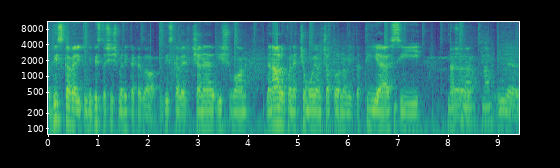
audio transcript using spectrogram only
A Discovery-t ugye biztos ismeritek, ez a Discovery Channel is van, de náluk van egy csomó olyan csatorna, mint a TLC, National? Nem? ö,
